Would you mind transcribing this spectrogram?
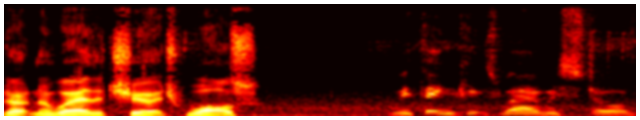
I don't know where the church was. We think it's where we stood.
